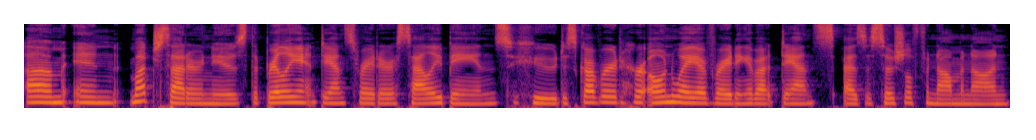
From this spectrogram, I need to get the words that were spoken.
Um, in much sadder news, the brilliant dance writer Sally Banes, who discovered her own way of writing about dance as a social phenomenon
